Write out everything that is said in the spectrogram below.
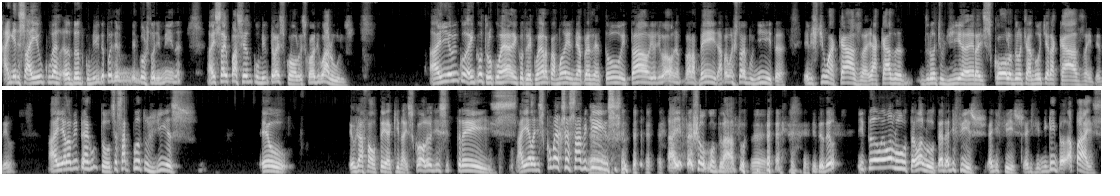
Aí ele saiu andando comigo, depois ele, ele gostou de mim, né? Aí saiu passeando comigo pela escola, a escola de Guarulhos. Aí eu enco- encontrou com ela, encontrei com ela, com a mãe, ele me apresentou e tal, e eu digo, olha, parabéns, rapaz, uma história bonita. Eles tinham uma casa, e a casa durante o dia era escola, durante a noite era casa, entendeu? Aí ela me perguntou, você sabe quantos dias eu eu já faltei aqui na escola? Eu disse três. Aí ela disse, como é que você sabe disso? Aí fechou o contrato. É. Entendeu? Então é uma luta, é uma luta, é, é difícil, é difícil, é difícil. Ninguém, rapaz,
